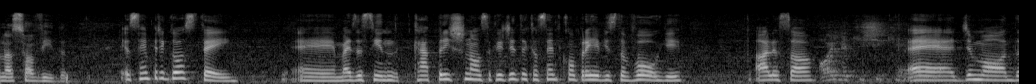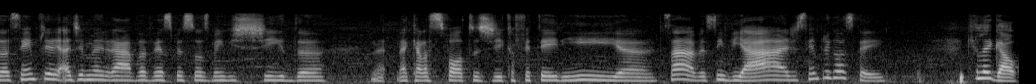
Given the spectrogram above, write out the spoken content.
na sua vida? Eu sempre gostei. É, mas assim, capricho não. Você acredita que eu sempre comprei revista Vogue? Olha só. Olha que chique. É, de moda. Sempre admirava ver as pessoas bem vestidas, né, naquelas fotos de cafeteria, sabe? Assim, viagem. Sempre gostei. Que legal.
